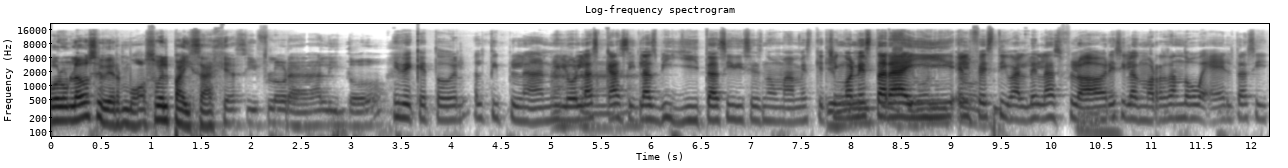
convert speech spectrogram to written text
por un lado se ve hermoso el paisaje así floral y todo, Y de que todo el altiplano y luego las casi las villitas y dices, no mames, qué, Qué chingón bonito, estar ahí, el festival de las flores y las morras dando vueltas y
